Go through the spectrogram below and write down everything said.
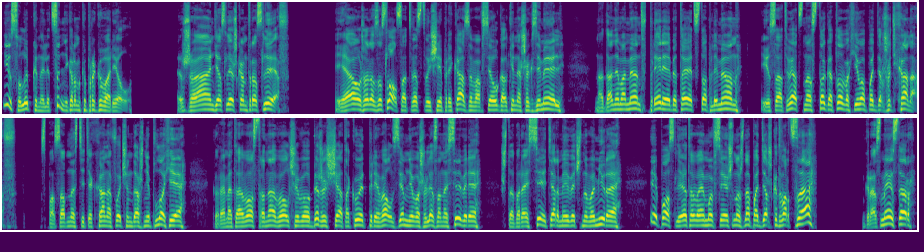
и с улыбкой на лице негромко проговорил. «Жанди слишком трослив. Я уже разослал соответствующие приказы во все уголки наших земель. На данный момент в прерии обитает 100 племен и, соответственно, 100 готовых его поддержать ханов. Способности этих ханов очень даже неплохие. Кроме того, страна Волчьего убежища атакует перевал Зимнего Железа на севере, чтобы рассеять армию Вечного Мира, и после этого ему все еще нужна поддержка Дворца? Гроссмейстер,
